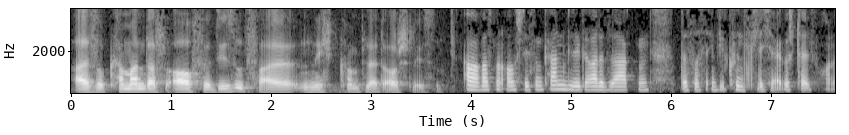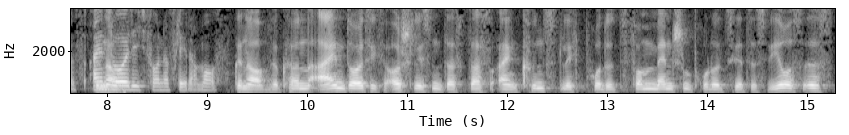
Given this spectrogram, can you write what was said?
Also kann man das auch für diesen Fall nicht komplett ausschließen. Aber was man ausschließen kann, wie Sie gerade sagten, dass das irgendwie künstlich hergestellt worden ist. Genau. Eindeutig genau. von der Fledermaus. Genau, wir können eindeutig ausschließen, dass das ein künstlich vom Menschen produziertes Virus ist.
